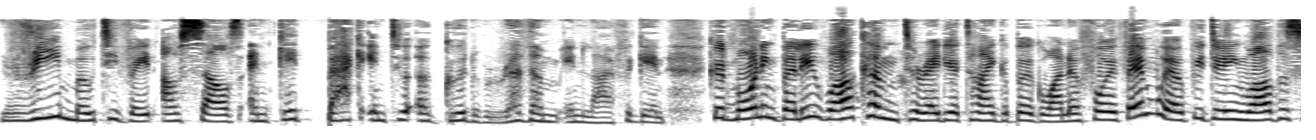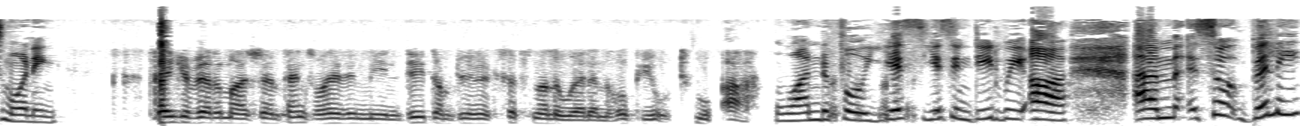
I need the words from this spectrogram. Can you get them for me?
re-motivate ourselves and get back into a good rhythm in life again. Good morning, Billy. Welcome to Radio Tygerberg 104 FM. We hope you're doing well this morning. Thank you very much, and thanks for having me. Indeed, I'm doing exceptionally well, and hope you too are. Wonderful. yes, yes, indeed, we are. Um, so, Billy,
